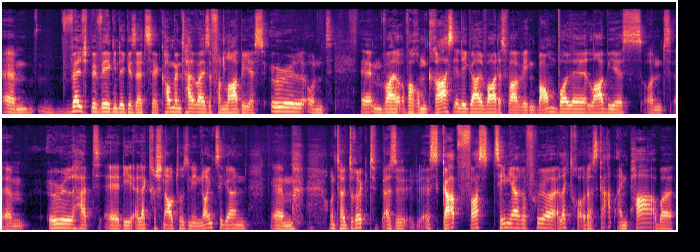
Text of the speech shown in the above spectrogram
ähm, weltbewegende Gesetze, kommen teilweise von Lobbyists. Öl und ähm, weil, warum Gras illegal war, das war wegen Baumwolle Lobbyists und ähm, Öl hat äh, die elektrischen Autos in den 90ern ähm, unterdrückt. Also es gab fast zehn Jahre früher Elektro, oder es gab ein paar, aber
